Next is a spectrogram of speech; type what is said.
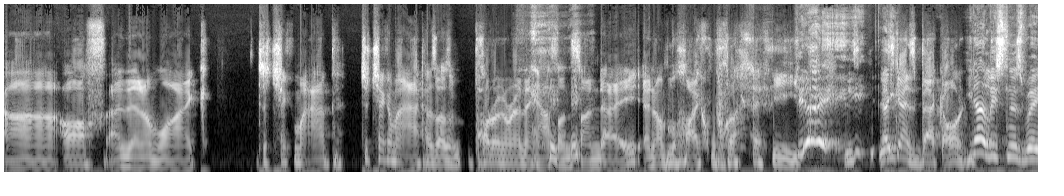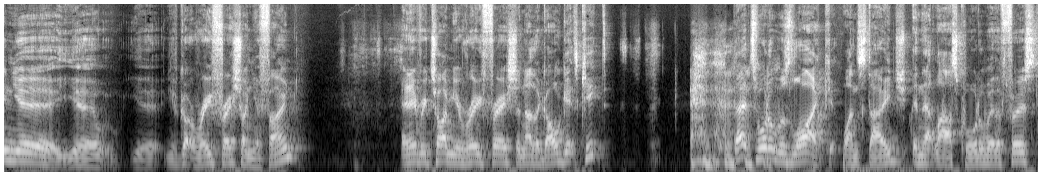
uh, off, and then I'm like, just check my app, just checking my app as I was pottering around the house on Sunday, and I'm like, wait, You know, this, this game's back on. you know, listeners, when you you you you've got refresh on your phone, and every time you refresh, another goal gets kicked. That's what it was like at one stage in that last quarter, where the first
